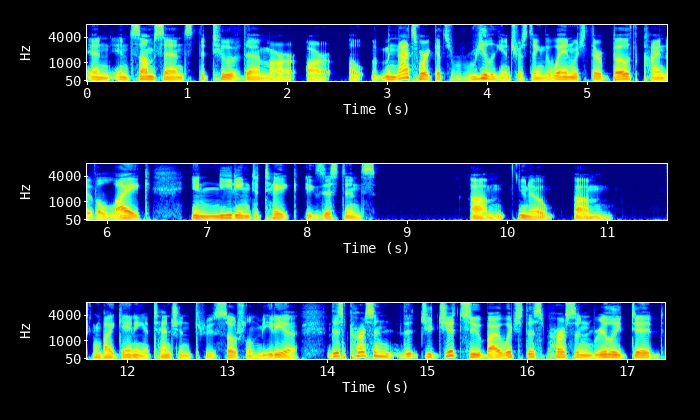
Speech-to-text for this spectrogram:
And in some sense, the two of them are are. I mean, that's where it gets really interesting. The way in which they're both kind of alike in needing to take existence, um, you know, um, by gaining attention through social media. This person, the jujitsu by which this person really did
